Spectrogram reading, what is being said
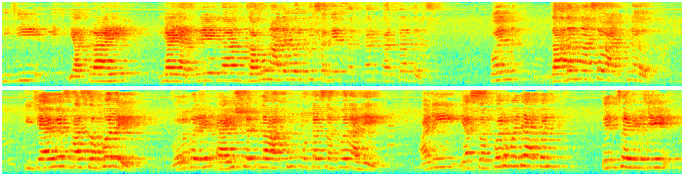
ही जी यात्रा आहे ह्या यात्रेला जाऊन आल्यावरती सगळे सत्कार करतातच. पण दादांना असं वाटलं की ज्यावेळेस हा सफर आहे बरोबर आहे? आयुष्यातला हा खूप मोठा सफर आहे. आणि या सफरमध्ये आपण त्यांचं हे जे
